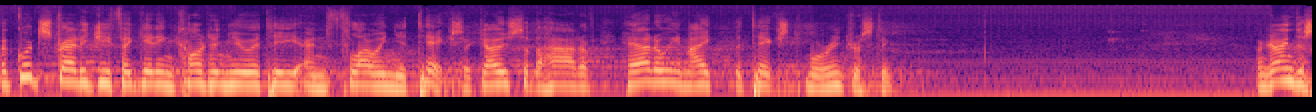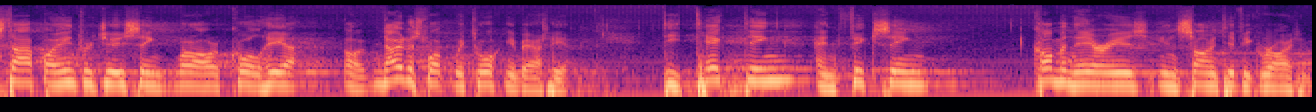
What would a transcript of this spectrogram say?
a good strategy for getting continuity and flow in your text. It goes to the heart of how do we make the text more interesting. I'm going to start by introducing what I'll call here, oh, notice what we're talking about here detecting and fixing common areas in scientific writing.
